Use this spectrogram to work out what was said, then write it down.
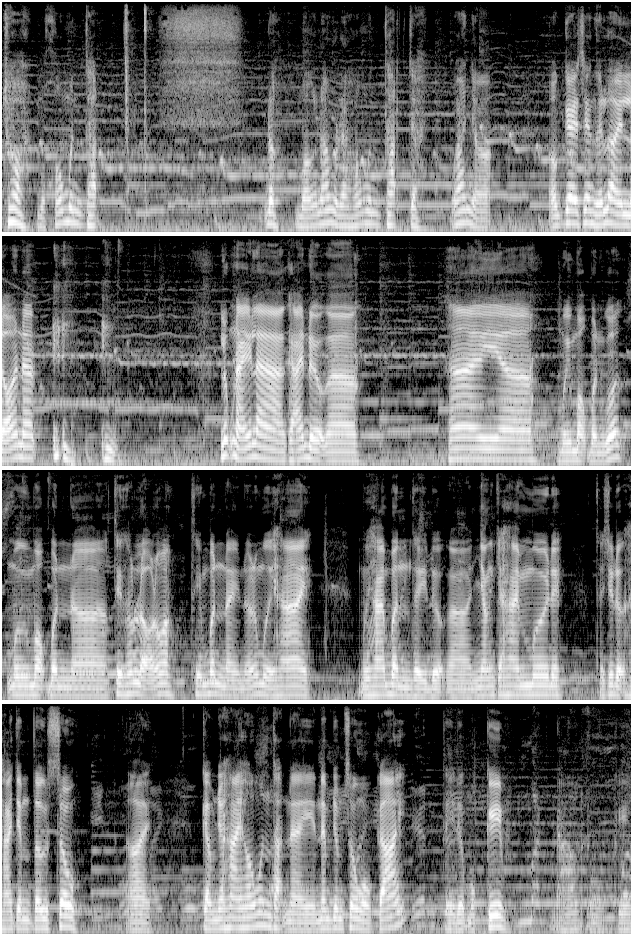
Trời một khối minh thạch. Đâu mở nó ra khối minh thạch trời. Quá nhỏ. Ok xem thử lời lỗi nè. lúc nãy là khải được uh, hai ờ, uh, 11 bình quốc 11 bình uh, thiên thổ lộ đúng không? Thiên bình này nữa là 12 12 bình thì được uh, nhân cho 20 đi thì sẽ được 240 xu. Rồi cầm cho hai hố minh thạch này 500 xu một cái thì được một kim. Đó được một kim.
